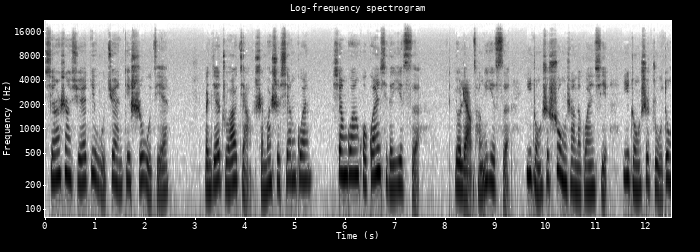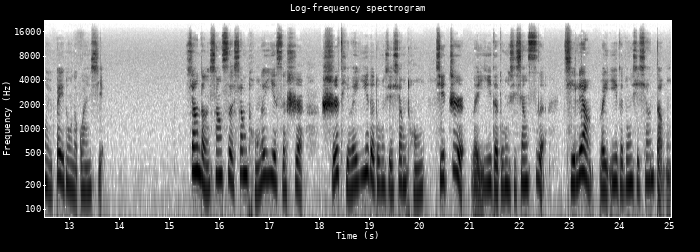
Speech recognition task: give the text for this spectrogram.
形而上学第五卷第十五节，本节主要讲什么是相关。相关或关系的意思有两层意思，一种是数目上的关系，一种是主动与被动的关系。相等、相似、相同的意思是实体为一的东西相同，其质为一的东西相似，其量为一的东西相等。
